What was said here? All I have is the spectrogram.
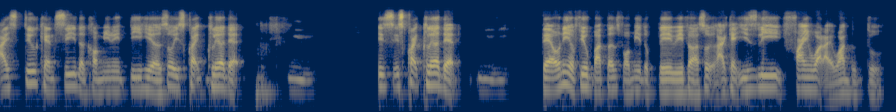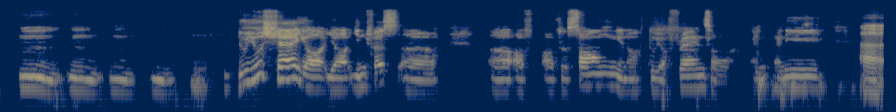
I still can see the community here. So it's quite clear that mm, it's, it's quite clear that mm, there are only a few buttons for me to play with. Uh, so I can easily find what I want to do. mm, mm, mm, mm. Mm. Do you share your your interest uh, uh, of of the song, you know, to your friends or an, any Uh,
